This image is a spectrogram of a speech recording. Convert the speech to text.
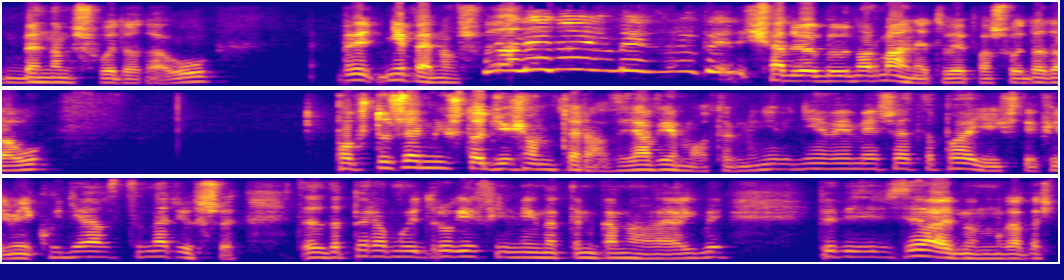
będą szły do dołu. By, nie będą szły, ale no, jakby, jakby świat by był normalny, to by poszły do dołu. Powtórzyłem już to dziesiąty raz, ja wiem o tym, nie, nie wiem jeszcze co powiedzieć w tym filmiku, nie mam scenariuszy. To jest dopiero mój drugi filmik na tym kanale, jakby, by, by, by, bym gadać.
